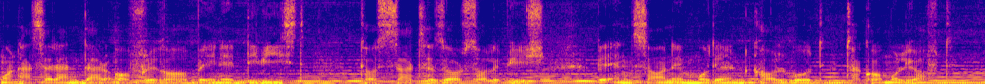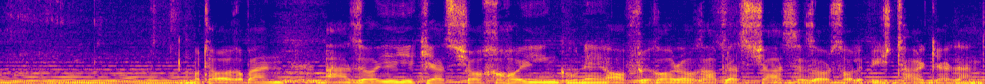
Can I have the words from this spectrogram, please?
منحصرا در آفریقا بین 200 تا 100 هزار سال پیش به انسان مدرن کالبد تکامل یافت. متعاقبا اعضای یکی از شاخه های این گونه آفریقا را قبل از 60 هزار سال پیش ترک کردند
